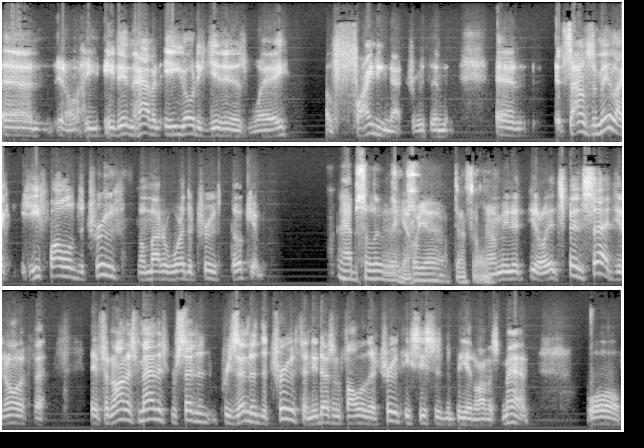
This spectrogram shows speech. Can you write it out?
and you know he he didn't have an ego to get in his way of finding that truth and and it sounds to me like he followed the truth no matter where the truth took him. Absolutely. Yeah. Oh yeah, definitely. I mean, it, you know, it's been said, you know, if uh, if an honest man has presented presented the truth and he doesn't follow the truth, he ceases to be an honest man. Well,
